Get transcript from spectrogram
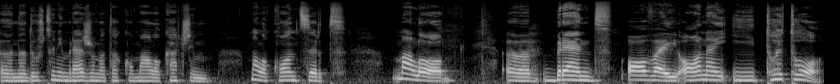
uh, na društvenim mrežama tako malo kačim, malo koncert, malo uh, brand, ovaj, onaj i to je to.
